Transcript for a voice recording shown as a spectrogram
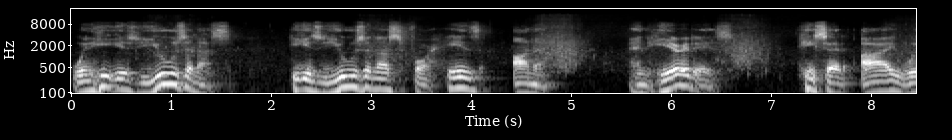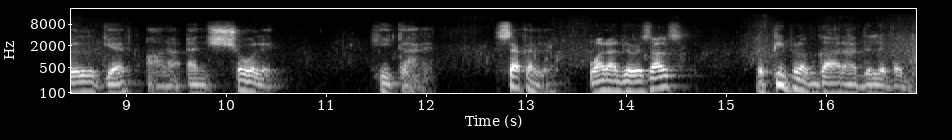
When He is using us, He is using us for His honor. And here it is. He said, I will get honor. And surely He got it. Secondly, what are the results? The people of God are delivered.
